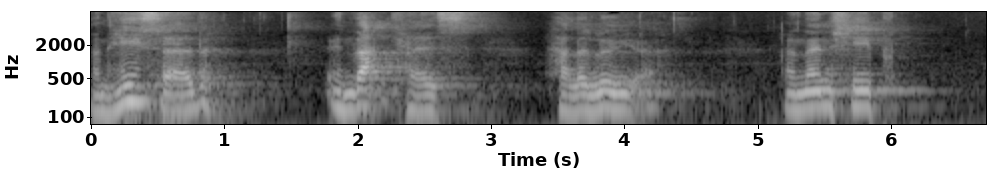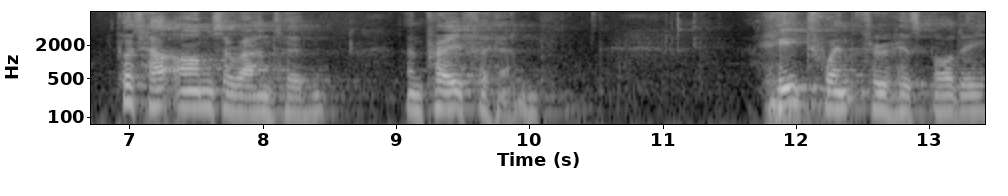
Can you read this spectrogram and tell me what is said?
And he said, In that case, hallelujah. And then she put her arms around him and prayed for him. Heat went through his body.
